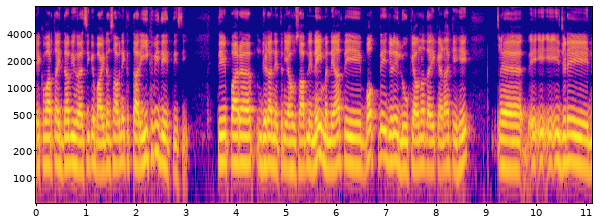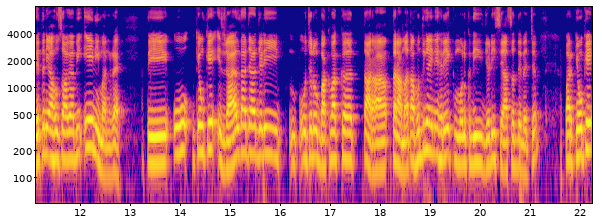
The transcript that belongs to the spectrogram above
ਇੱਕ ਵਾਰ ਤਾਂ ਇਦਾਂ ਵੀ ਹੋਇਆ ਸੀ ਕਿ ਬਾਈਡਨ ਸਾਹਿਬ ਨੇ ਇੱਕ ਤਾਰੀਖ ਵੀ ਦੇ ਦਿੱਤੀ ਸੀ। ਤੇ ਪਰ ਜਿਹੜਾ ਨੇਤਨਯਾਹੂ ਸਾਹਿਬ ਨੇ ਨਹੀਂ ਮੰਨਿਆ ਤੇ ਬਹੁਤੇ ਜਿਹੜੇ ਲੋਕ ਆ, ਉਹਨਾਂ ਦਾ ਇਹ ਕਹਿਣਾ ਕਿ ਇਹ, ਇਹ- ਇਹ ਜਿਹੜੇ ਨੇਤਨਯਾਹੂ ਸਾਹਿਬ ਆ ਵੀ ਇਹ ਨਹੀਂ ਮੰਨ ਰਿਹਾ। ਅਤੇ ਉਹ ਕਿਉਂਕਿ ਇਜ਼ਰਾਈਲ ਦਾ ਜਾਂ ਜਿਹੜੀ, ਉਹ ਚਲੋ ਵੱਖ-ਵੱਖ ਧਾਰਾ, ਧਾਰਾਵਾਂ ਤਾਂ ਹੁੰਦੀਆਂ ਹੀ ਨੇ ਹਰੇਕ ਮੁਲਕ ਦੀ ਜਿਹੜੀ ਸਿਆਸਤ ਦੇ ਵਿੱਚ। ਪਰ ਕਿਉਂਕਿ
